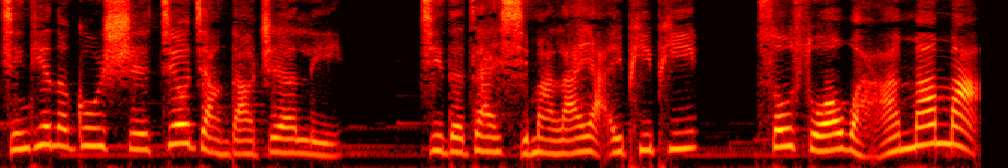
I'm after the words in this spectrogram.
今天的故事就讲到这里，记得在喜马拉雅 APP 搜索“晚安妈妈”，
